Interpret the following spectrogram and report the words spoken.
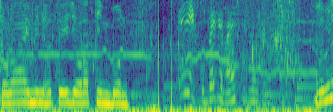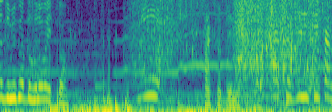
সবাই মিলে হচ্ছে এই যে ওরা তিন বোন। রবিনা তুমি কতগুলো পাইছো? শাকসবজি শাক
